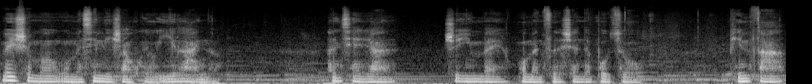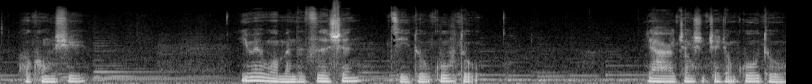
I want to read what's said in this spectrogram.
为什么我们心理上会有依赖呢？很显然，是因为我们自身的不足、贫乏和空虚，因为我们的自身极度孤独。然而，正是这种孤独。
